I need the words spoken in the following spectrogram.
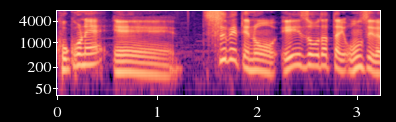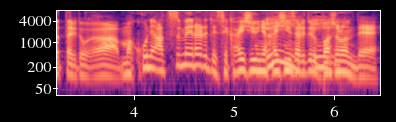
ここね、えー全ての映像だったり音声だったりとかが、まあ、ここに集められて世界中に配信されてる場所なんで、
